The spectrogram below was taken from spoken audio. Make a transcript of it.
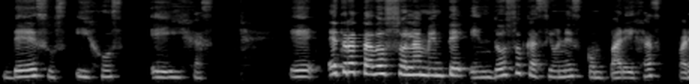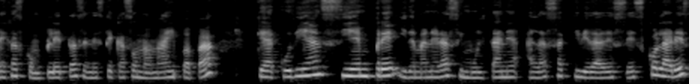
de sus hijos e hijas. Eh, he tratado solamente en dos ocasiones con parejas, parejas completas, en este caso mamá y papá, que acudían siempre y de manera simultánea a las actividades escolares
